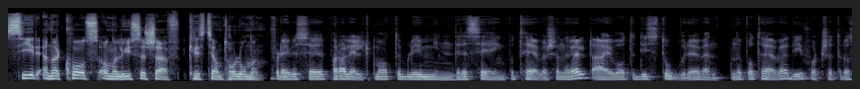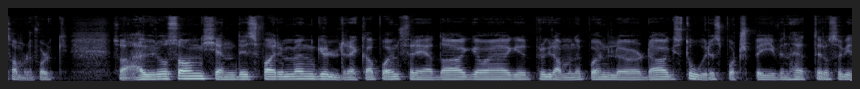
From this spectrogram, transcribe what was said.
sier NRKs analysesjef Christian Tollonen. For det vi ser parallelt med at det blir mindre seing på TV generelt, er jo at de store eventene på TV de fortsetter å samle folk. Så Eurosong, Kjendisfarmen, Gullrekka på en fredag og programmene på en lørdag, store sportsbegivenheter osv.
